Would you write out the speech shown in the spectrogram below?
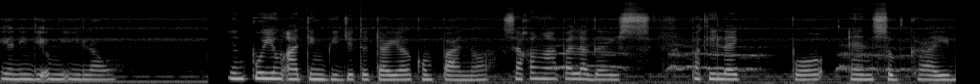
ayan, hindi umiilaw. Yan po yung ating video tutorial kung paano. Saka nga pala guys, paki-like po and subscribe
